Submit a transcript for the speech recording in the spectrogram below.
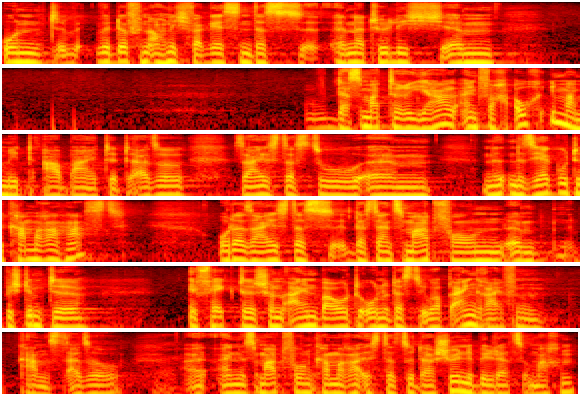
Und wir dürfen auch nicht vergessen, dass äh, natürlich ähm, das Material einfach auch immer mitarbeitet. Also sei es, dass du ähm, eine, sehr gute Kamera hast oder sei es, dass, dass dein Smartphone ähm, bestimmte Effekte schon einbaut, ohne dass du überhaupt eingreifen kannst. Also äh, eine Smartphone-Kamera ist dazu da, schöne Bilder zu machen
